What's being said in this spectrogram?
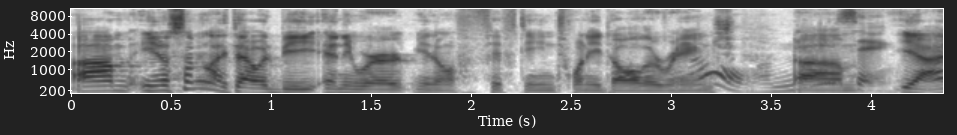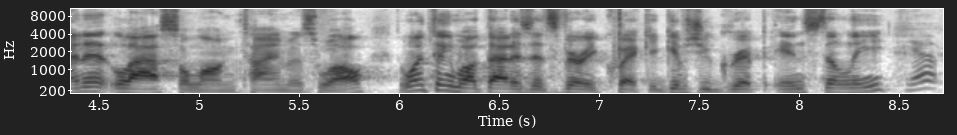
um, you know, something like that would be anywhere, you know, 15 $20 range. Oh, amazing. Um, yeah, and it lasts a long time as well. The one thing about that is it's very quick. It gives you grip instantly. Yep.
